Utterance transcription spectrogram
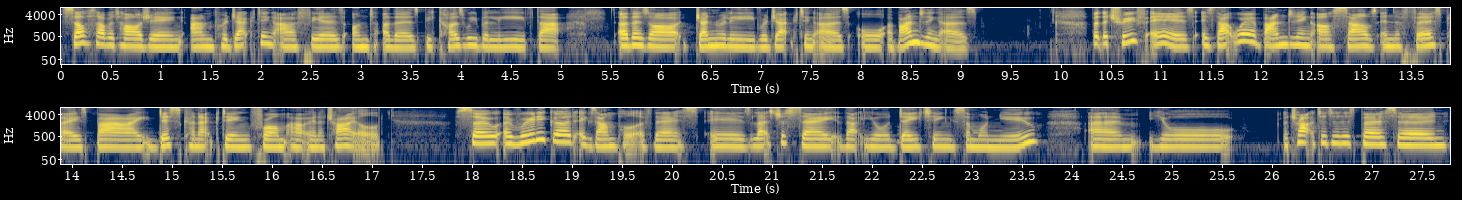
self sabotaging and projecting our fears onto others because we believe that others are generally rejecting us or abandoning us. But the truth is is that we're abandoning ourselves in the first place by disconnecting from our inner child. So, a really good example of this is let's just say that you're dating someone new, um, you're attracted to this person,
